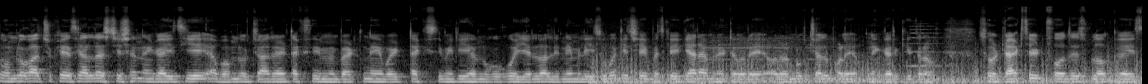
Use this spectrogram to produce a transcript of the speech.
सो हम लोग आ चुके हैं सियालदा स्टेशन है गाइस ये अब हम लोग जा रहे हैं टैक्सी में बैठने। वाइट टैक्सी मिली, हम लोगों को येलो लेने मिली। सुबह के छः बज के ग्यारह मिनट हो रहे और हम लोग चल पड़े अपने घर की तरफ़। So that's it for this blog guys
